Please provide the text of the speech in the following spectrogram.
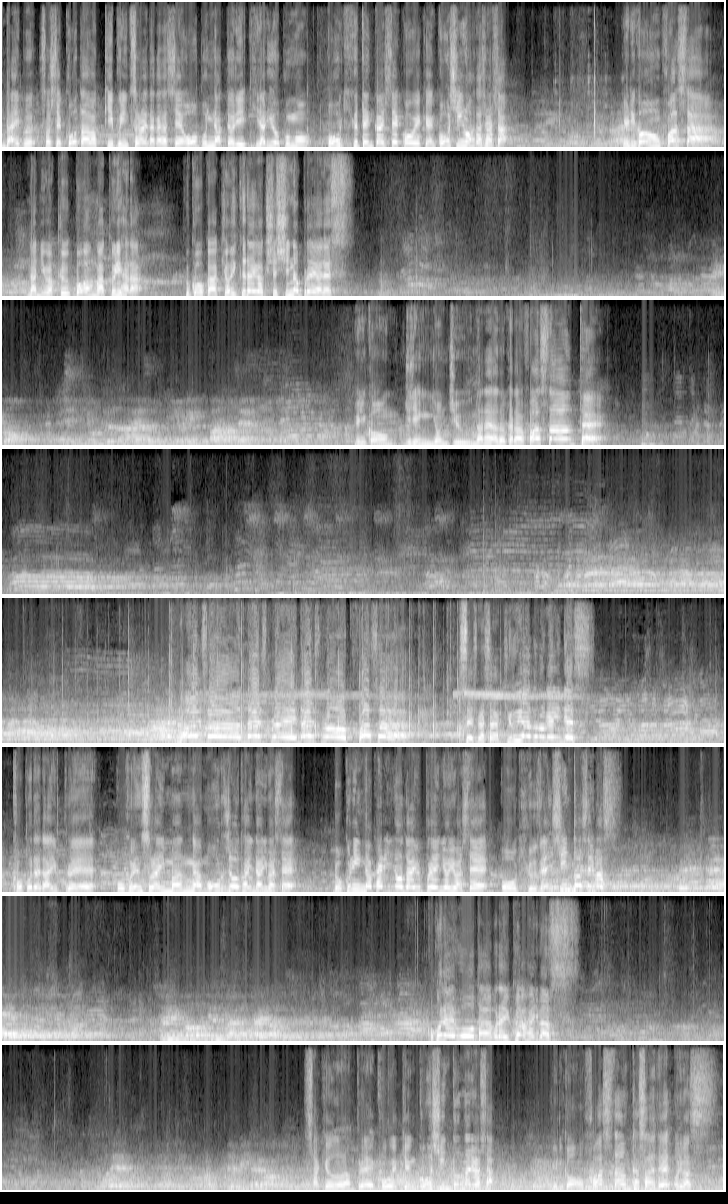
ダイブそしてクォーターバックキープにつられた形でオープンになっており左オープンを大きく展開して攻撃権更新を果たしました。ユニコーンファースターランニングバック5番は栗原。福岡教育大学出身のプレーヤーです。ユニコーン自陣47ヤードからファーストアウト。ナイスナイスプレーナイスブロックファースト。失礼しました9ヤードのゲインです。ここで大プレーオフェンスラインマンがモール状態になりまして6人がかりのダイブプレーによりまして大きく前進としています。ここでウォーターブレイクが入ります。先ほどのランプレー攻撃権更新となりました。ユニコーンファーストダウン重ねております。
